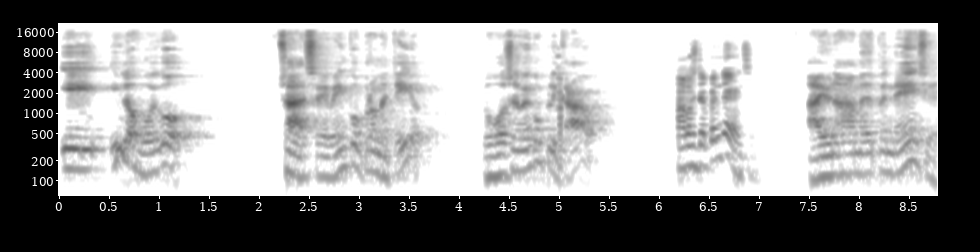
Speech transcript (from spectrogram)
Y, los juegos, o sea, se ven comprometidos. Los juegos se ven complicados. ¿James dependencia? Hay una James dependencia.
